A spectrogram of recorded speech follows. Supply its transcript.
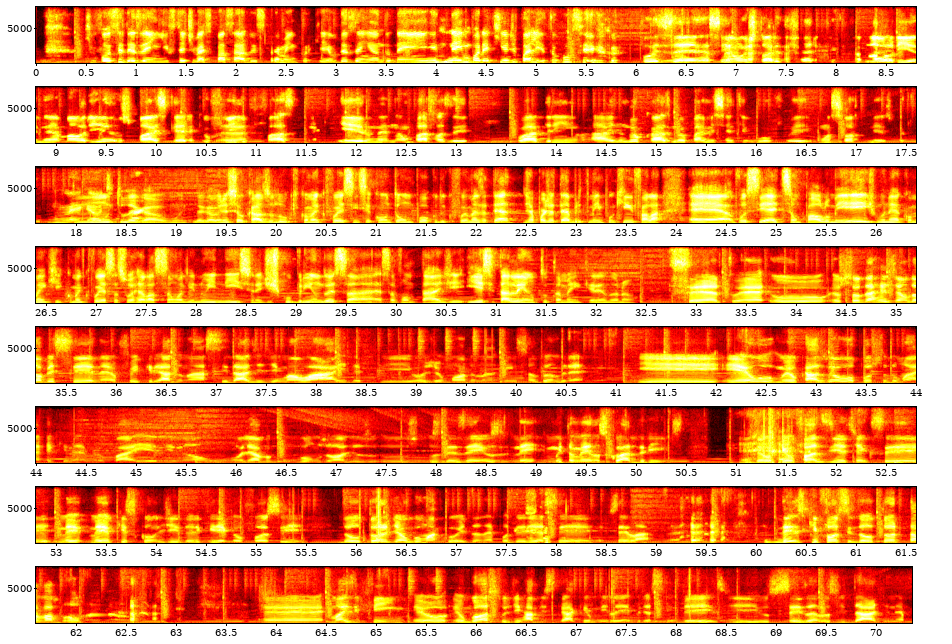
que fosse desenhista e tivesse passado isso para mim, porque eu desenhando nem, nem um bonequinho de palito consigo. Pois é, assim, é uma história diferente da maioria, né? A maioria, os pais querem que o filho é. faça dinheiro, né? Não vá fazer quadrinho. Aí, no meu caso, meu pai me incentivou. Foi uma sorte mesmo. Legal muito demais. legal, muito legal. E no seu caso, Luke, como é que foi assim? Você contou um pouco do que foi, mas até já pode até abrir também um pouquinho e falar. É, você é de São Paulo mesmo, né? Como é, que, como é que foi essa sua relação ali no início, né? Descobrindo essa, essa vontade e esse talento também, querendo ou não. Certo, é, o, eu sou da região do ABC, né? Eu fui criado na cidade de Mauá e, de, e hoje eu moro na, em Santo André. E eu, meu caso é o oposto do Mike, né? Meu pai, ele não olhava com bons olhos os, os desenhos, nem, muito menos quadrinhos. Então o que eu fazia tinha que ser meio, meio que escondido. Ele queria que eu fosse doutor de alguma coisa, né? Poderia ser, sei lá. Desde que fosse doutor, estava bom. É, mas enfim, eu, eu gosto de rabiscar, que eu me lembre assim desde os seis anos de idade, né?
